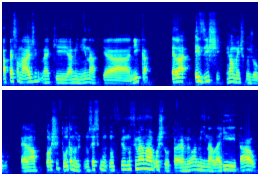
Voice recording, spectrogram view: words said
a personagem, né, que é a menina, que é a Nika, ela existe realmente no jogo. Ela é uma prostituta, no, não sei se no, no, no, filme ela não é uma prostituta, ela é meio uma menina lá e tal,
